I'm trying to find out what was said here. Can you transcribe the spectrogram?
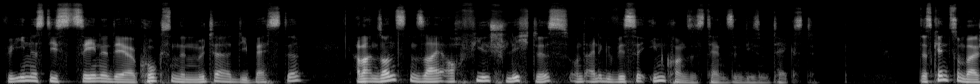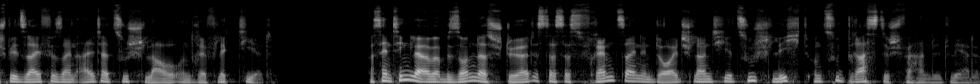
Für ihn ist die Szene der koksenden Mütter die beste, aber ansonsten sei auch viel Schlichtes und eine gewisse Inkonsistenz in diesem Text. Das Kind zum Beispiel sei für sein Alter zu schlau und reflektiert. Was Herrn Tingler aber besonders stört, ist, dass das Fremdsein in Deutschland hier zu schlicht und zu drastisch verhandelt werde.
